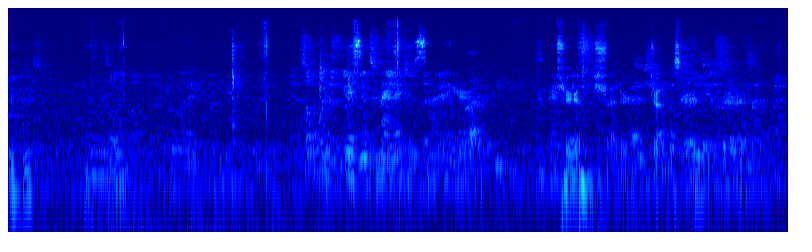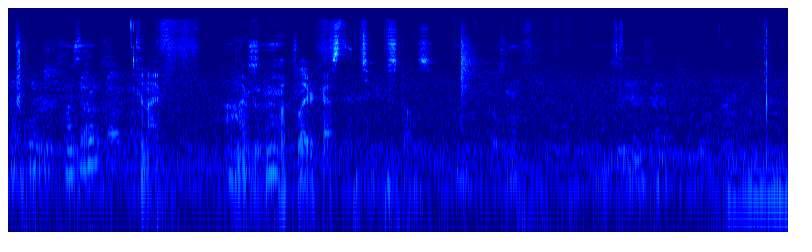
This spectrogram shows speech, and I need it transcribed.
hmm And then This is magic. It's not bigger. Okay. Trigger the shredder. Draw this card. What's the thing? Connive. Oh, Whenever shit. a player casts two spells. Okay. Um,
